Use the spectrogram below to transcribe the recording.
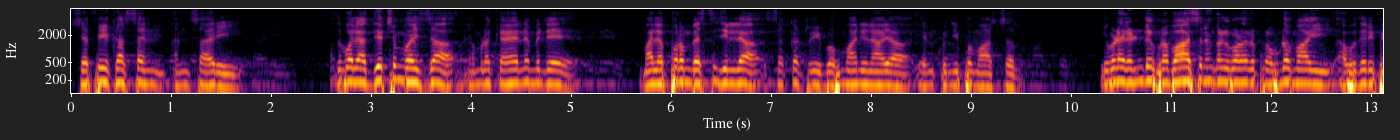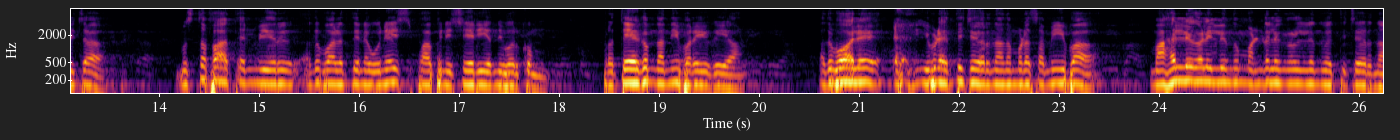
ഷഫീഖ് ഹസൻ അൻസാരി അതുപോലെ അധ്യക്ഷം വഹിച്ച നമ്മുടെ കെ എൻ എമ്മിന്റെ മലപ്പുറം വെസ്റ്റ് ജില്ലാ സെക്രട്ടറി ബഹുമാന്യനായ എൻ കുഞ്ഞിപ്പ മാസ്റ്റർ ഇവിടെ രണ്ട് പ്രഭാഷണങ്ങൾ വളരെ പ്രൗഢമായി അവതരിപ്പിച്ച മുസ്തഫ തൻവീർ അതുപോലെ തന്നെ ഉനേഷ് പാപ്പിനിശ്ശേരി എന്നിവർക്കും പ്രത്യേകം നന്ദി പറയുകയാണ്. അതുപോലെ ഇവിടെ എത്തിച്ചേർന്ന നമ്മുടെ സമീപ മഹല്ലുകളിൽ നിന്നും മണ്ഡലങ്ങളിൽ നിന്നും എത്തിച്ചേർന്ന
